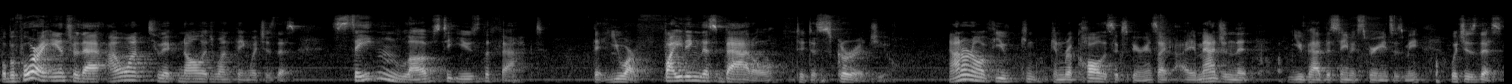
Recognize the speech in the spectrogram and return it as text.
Well, before I answer that, I want to acknowledge one thing, which is this Satan loves to use the fact that you are fighting this battle to discourage you. Now, I don't know if you can, can recall this experience. I, I imagine that you've had the same experience as me, which is this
